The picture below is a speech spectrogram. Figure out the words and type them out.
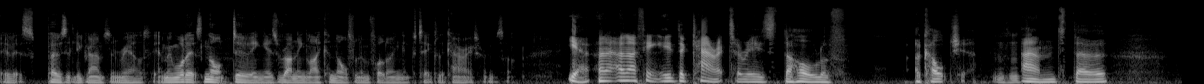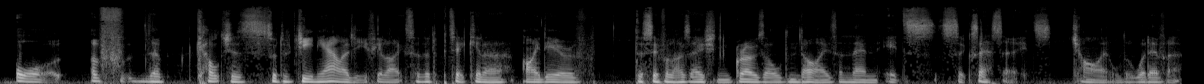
if, it's supposedly grounded in reality. I mean, what it's not doing is running like a novel and following a particular character and so on. Yeah, and, and I think the character is the whole of a culture, mm-hmm. and the or of the culture's sort of genealogy, if you like, so that a particular idea of the civilization grows old and dies, and then its successor, its child or whatever,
